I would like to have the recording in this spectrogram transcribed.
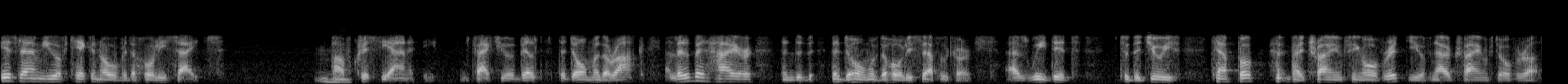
Islam, you have taken over the holy sites mm-hmm. of Christianity. In fact, you have built the Dome of the Rock a little bit higher than the, the Dome of the Holy Sepulchre, as we did to the Jewish temple by triumphing over it. You have now triumphed over us.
